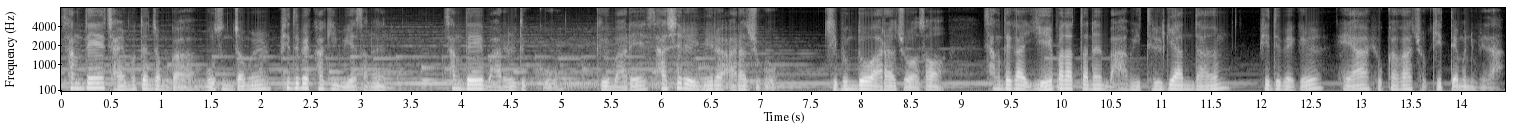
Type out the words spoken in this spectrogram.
상대의 잘못된 점과 모순점을 피드백하기 위해서는 상대의 말을 듣고 그 말의 사실 의미를 알아주고 기분도 알아주어서 상대가 이해받았다는 마음이 들게 한 다음 피드백을 해야 효과가 좋기 때문입니다.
